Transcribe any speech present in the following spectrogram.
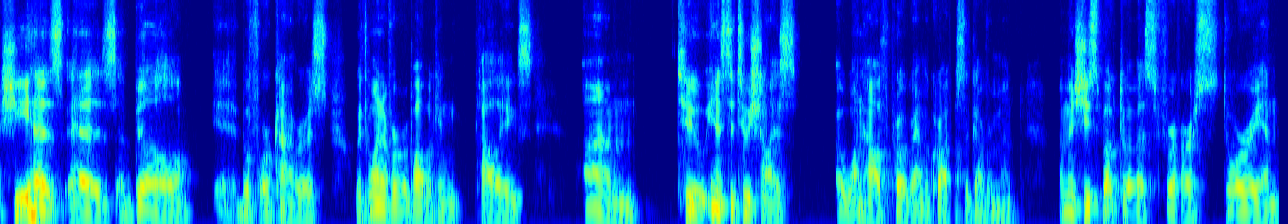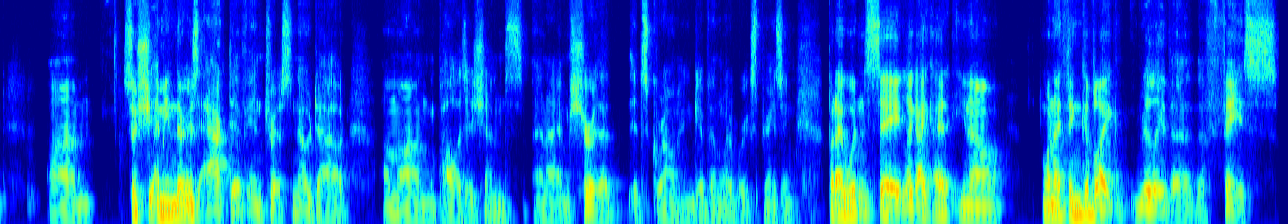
she has has a bill eh, before Congress with one of her Republican colleagues um, to institutionalize a One Health program across the government. I mean, she spoke to us for our story, and um, so she. I mean, there is active interest, no doubt, among politicians, and I'm sure that it's growing given what we're experiencing. But I wouldn't say like I, I you know, when I think of like really the the face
